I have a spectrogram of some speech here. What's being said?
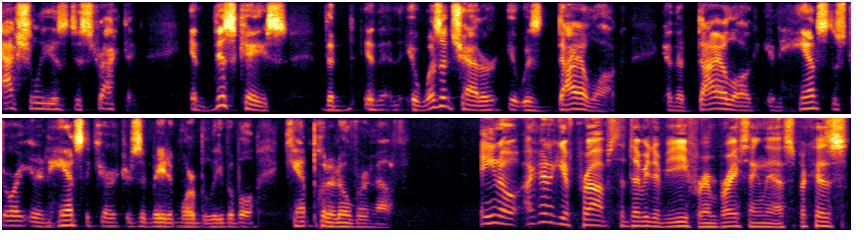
actually is distracting in this case, the it wasn't chatter; it was dialogue, and the dialogue enhanced the story, it enhanced the characters, and made it more believable. Can't put it over enough. You know, I got to give props to WWE for embracing this because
